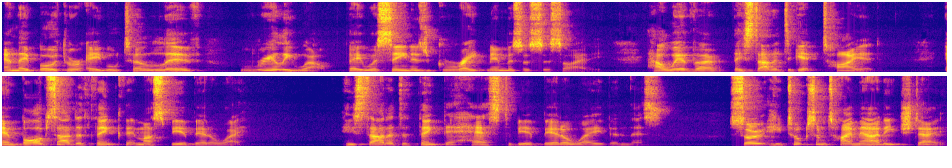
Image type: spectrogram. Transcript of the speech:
and they both were able to live really well. They were seen as great members of society. However, they started to get tired, and Bob started to think there must be a better way. He started to think there has to be a better way than this. So he took some time out each day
